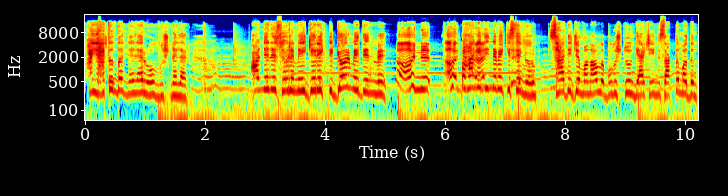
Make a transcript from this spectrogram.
Hayatında neler olmuş neler. Annene söylemeyi gerekli görmedin mi? Anne, anne Bahane ben... dinlemek istemiyorum. Sadece manavla buluştuğun gerçeğini saklamadın.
